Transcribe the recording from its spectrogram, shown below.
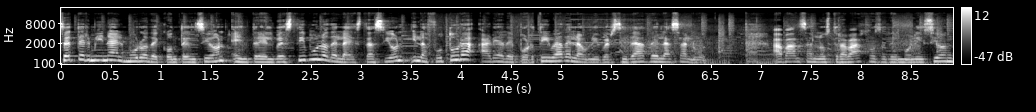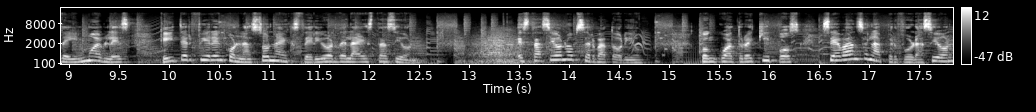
Se termina el muro de contención entre el vestíbulo de la estación y la futura área deportiva de la Universidad de la Salud. Avanzan los trabajos de demolición de inmuebles que interfieren con la zona exterior de la estación. Estación Observatorio. Con cuatro equipos se avanza en la perforación,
